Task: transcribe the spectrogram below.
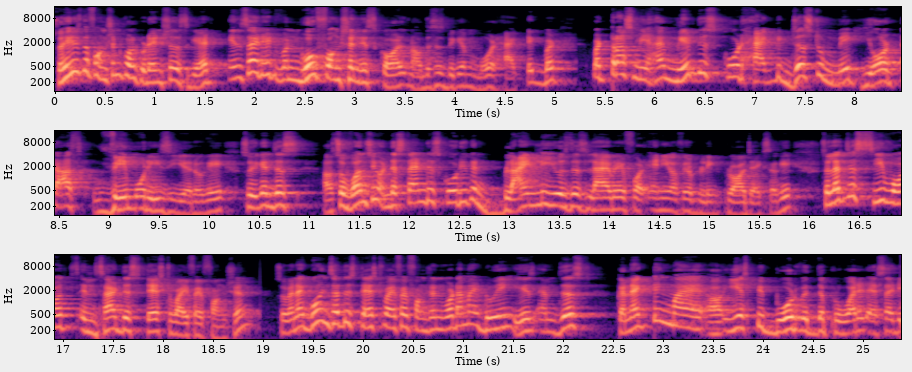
So here's the function called credentials get. Inside it, one more function is called, now this has become more hectic, but but trust me, I have made this code hectic just to make your task way more easier, okay? So you can just, uh, so once you understand this code, you can blindly use this library for any of your Blynk projects, okay? So let's just see what's inside this test Wi-Fi function. So when I go inside this test Wi-Fi function, what am I doing is I'm just connecting my uh, ESP board with the provided SID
